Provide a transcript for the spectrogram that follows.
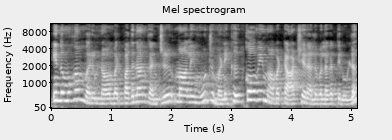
இந்த முகாம் வரும் நவம்பர் பதினான்கு அன்று மாலை மூன்று மணிக்கு கோவை மாவட்ட ஆட்சியர் அலுவலகத்தில் உள்ள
